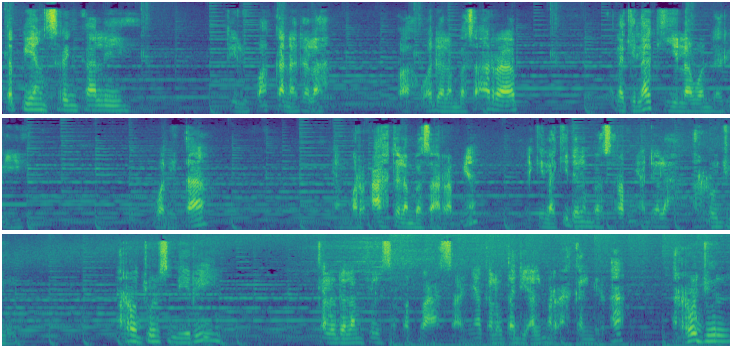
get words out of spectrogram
tapi yang sering kali dilupakan adalah bahwa dalam bahasa Arab laki-laki lawan dari wanita yang mar'ah dalam bahasa Arabnya laki-laki dalam bahasa Arabnya adalah ar-rajul ar-rajul sendiri kalau dalam filsafat bahasanya kalau tadi al-mar'ah ar-rajul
